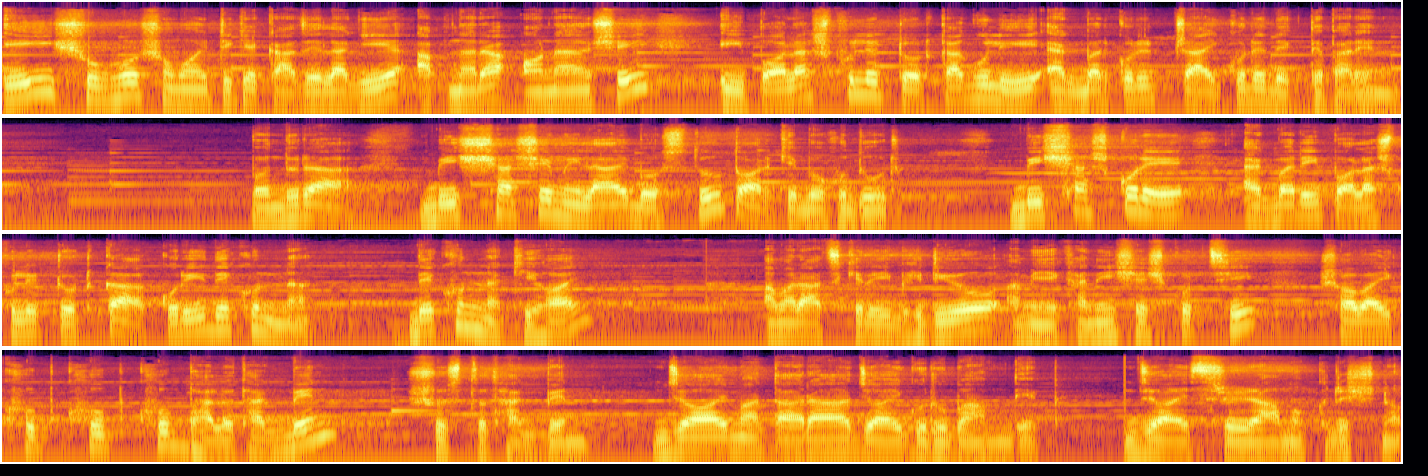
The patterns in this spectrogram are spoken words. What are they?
এই শুভ সময়টিকে কাজে লাগিয়ে আপনারা অনায়াসেই এই পলাশ ফুলের টোটকাগুলি একবার করে ট্রাই করে দেখতে পারেন। বন্ধুরা, বিশ্বাসে মিলায় বস্তু তর্কে বহুদূর। বিশ্বাস করে একবার এই পলাশ ফুলের টোটকা করেই দেখুন না। দেখুন না কি হয়। আমার আজকের এই ভিডিও আমি এখানেই শেষ করছি। সবাই খুব খুব খুব ভালো থাকবেন, সুস্থ থাকবেন। জয় মা তারা, জয় গুরু বামদেব। জয় শ্রী রামকৃষ্ণ।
